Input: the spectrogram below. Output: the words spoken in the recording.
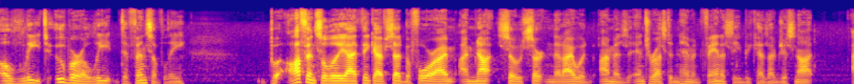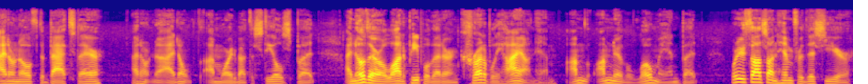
elite, uber elite defensively. But offensively, I think I've said before, I'm I'm not so certain that I would I'm as interested in him in fantasy because I'm just not I don't know if the bat's there. I don't know. I don't. I'm worried about the steals, but I know there are a lot of people that are incredibly high on him. I'm I'm near the low man, but what are your thoughts on him for this year?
